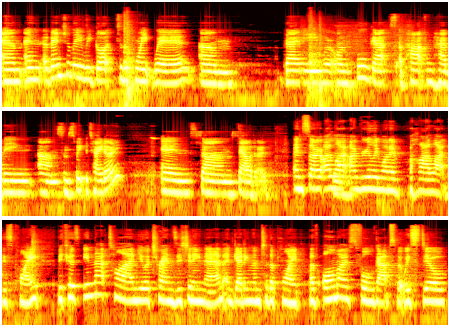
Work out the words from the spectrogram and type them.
Um, and eventually we got to the point where um, they were on full gaps apart from having um, some sweet potato and some sourdough. And so I like I really want to highlight this point because in that time you were transitioning them and getting them to the point of almost full gaps but we still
